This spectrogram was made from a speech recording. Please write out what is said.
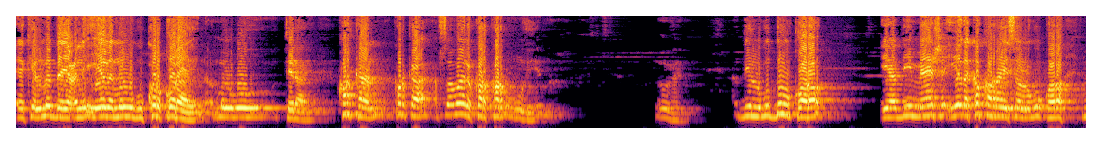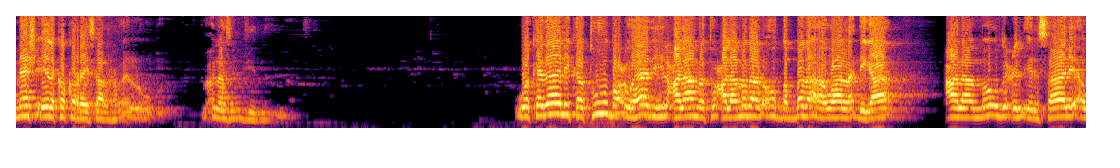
Ee kelmadda yacni iyada ma lagu kor qoraayo ma lagu tiraayo korkaan korka af soomaaliya kor kor haddii lagu dul qoro iyo haddii meesha iyada ka korayso lagu qoro meesha iyada ka koraysaa la rabaa in lagu qoro. Macnahaasaan ujeedna wakadalika tuudacu hadihi alcalaamatu calaamadan oo dabbada ah waa la dhigaa calaa mawdici alirsaali aw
